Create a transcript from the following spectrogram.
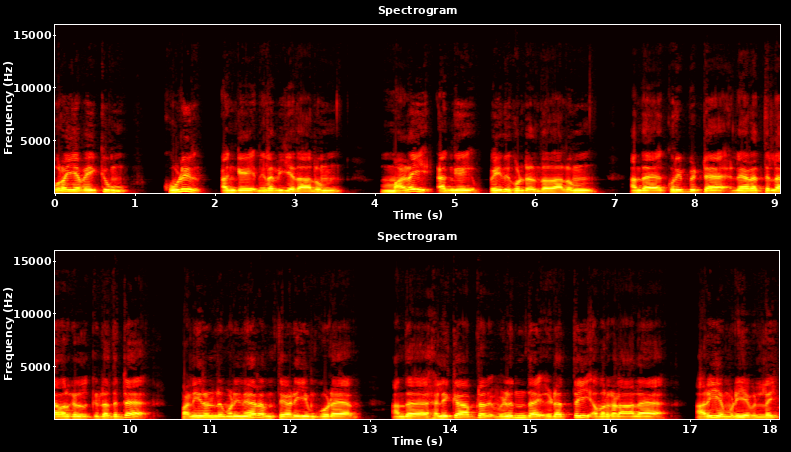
உறைய வைக்கும் குளிர் அங்கே நிலவியதாலும் மழை அங்கு பெய்து கொண்டிருந்ததாலும் அந்த குறிப்பிட்ட நேரத்தில் அவர்கள் கிட்டத்தட்ட பனிரெண்டு மணி நேரம் தேடியும் கூட அந்த ஹெலிகாப்டர் விழுந்த இடத்தை அவர்களால் அறிய முடியவில்லை.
